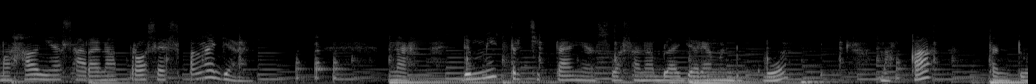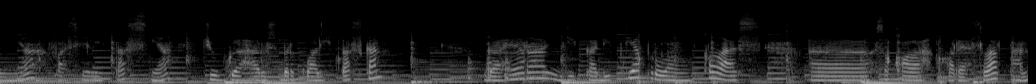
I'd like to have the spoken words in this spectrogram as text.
mahalnya sarana proses pengajaran. Nah, demi terciptanya suasana belajar yang mendukung, maka tentunya fasilitasnya juga harus berkualitas kan? Gak heran jika di tiap ruang kelas uh, sekolah Korea Selatan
